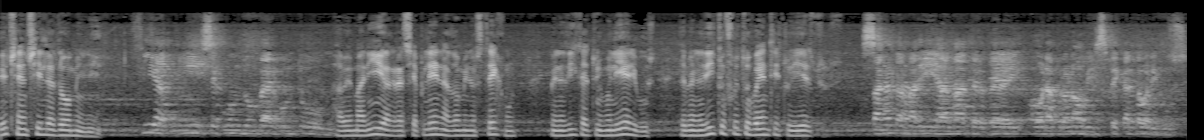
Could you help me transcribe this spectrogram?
Ecce ancilla Domini. Fiat mi secundum verbum tuum. Ave Maria, gratia plena, Dominus tecum, benedicta tui mulieribus, et benedictus fructus ventris tui, Iesus. Sancta Maria, Mater Dei, ora pro nobis peccatoribus,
